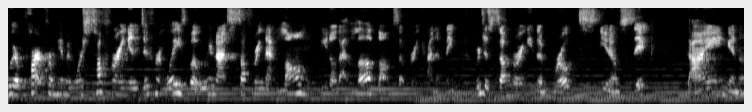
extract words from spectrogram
we're apart from him and we're suffering in different ways, but we're not suffering that long, you know, that love long suffering kind of thing. We're just suffering either broke, you know, sick, dying, and, uh,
